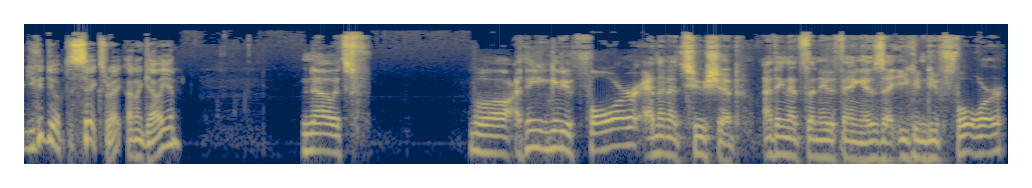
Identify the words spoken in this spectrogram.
You could do up to six, right? On a galleon? No, it's well, I think you can do four and then a two ship. I think that's the new thing is that you can do four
